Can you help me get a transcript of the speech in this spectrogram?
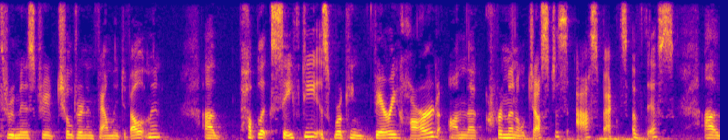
through Ministry of Children and Family Development. Uh, public safety is working very hard on the criminal justice aspects of this, uh,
